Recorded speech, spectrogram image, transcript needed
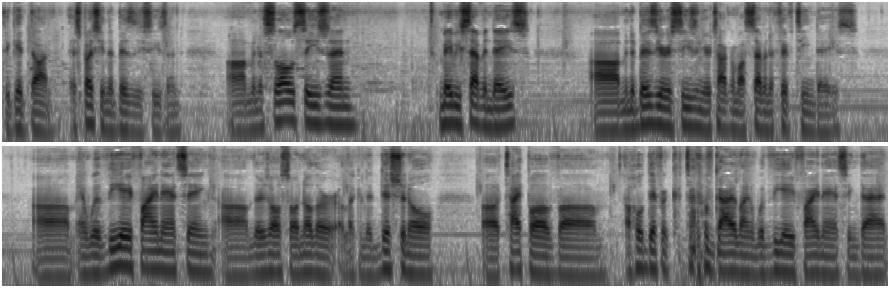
to, get done, especially in the busy season. Um, in a slow season, maybe seven days. Um, in the busier season, you're talking about seven to 15 days. Um, and with VA financing, um, there's also another, like an additional uh, type of, um, a whole different type of guideline with VA financing that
